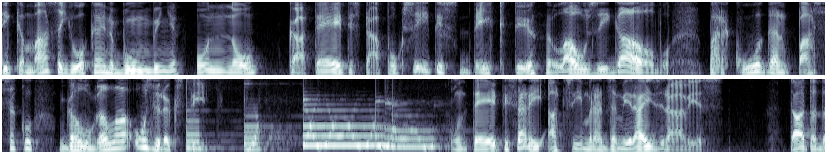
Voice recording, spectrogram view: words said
tika maza jokaina bumbiņa, un nu, kā tētis tā puksītis, dikti lauzīja galvu, par ko gan pasaku galu galā uzrakstīt. Un tētis arī acīm redzami ir aizrāvies. Tā tad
